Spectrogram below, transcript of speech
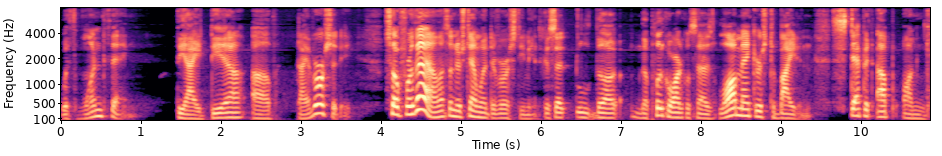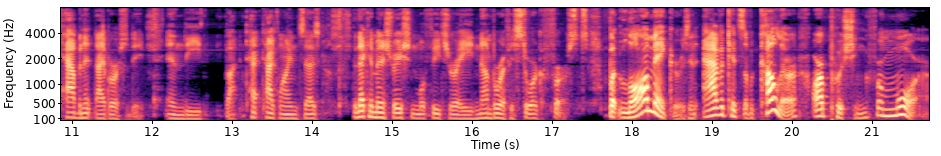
with one thing the idea of diversity. So for them, let's understand what diversity means, because the the Politico article says lawmakers to Biden step it up on cabinet diversity, and the tagline says the next administration will feature a number of historic firsts, but lawmakers and advocates of color are pushing for more.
